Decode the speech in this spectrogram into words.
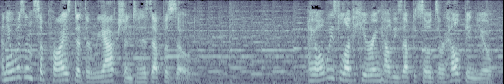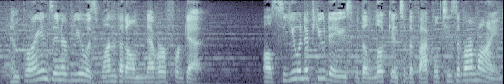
and I wasn't surprised at the reaction to his episode. I always love hearing how these episodes are helping you, and Brian's interview is one that I'll never forget. I'll see you in a few days with a look into the faculties of our mind,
